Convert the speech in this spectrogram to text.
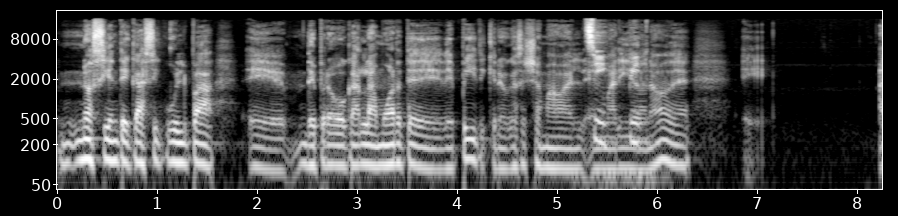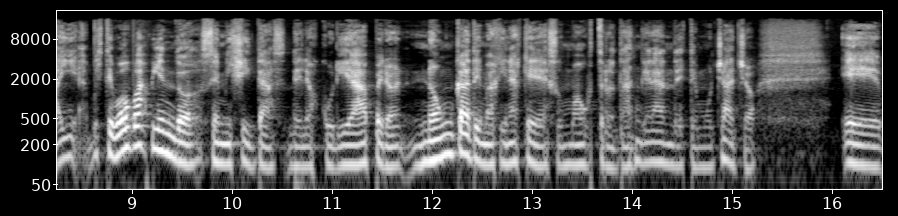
no siente casi culpa eh, de provocar la muerte de, de Pete, creo que se llamaba el, marido, Pete. ¿no? De, ahí, viste, vos vas viendo semillitas de la oscuridad, pero nunca te imaginas que es un monstruo tan grande este muchacho. Eh,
